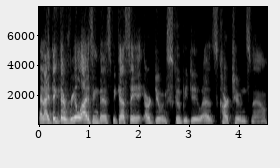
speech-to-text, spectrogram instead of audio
And I think they're realizing this because they are doing Scooby Doo as cartoons now.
